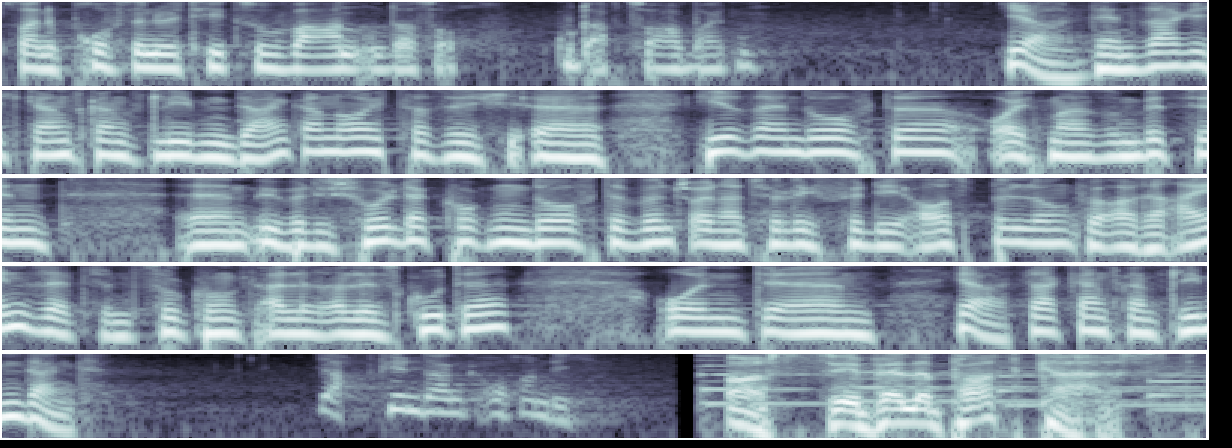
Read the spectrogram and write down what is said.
seine Professionalität zu wahren und das auch gut abzuarbeiten. Ja, dann sage ich ganz, ganz lieben Dank an euch, dass ich äh, hier sein durfte, euch mal so ein bisschen ähm, über die Schulter gucken durfte. Wünsche euch natürlich für die Ausbildung, für eure Einsätze in Zukunft alles, alles Gute. Und ähm, ja, sag ganz, ganz lieben Dank. Ja, vielen Dank auch an dich. Ostseewelle Podcast.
